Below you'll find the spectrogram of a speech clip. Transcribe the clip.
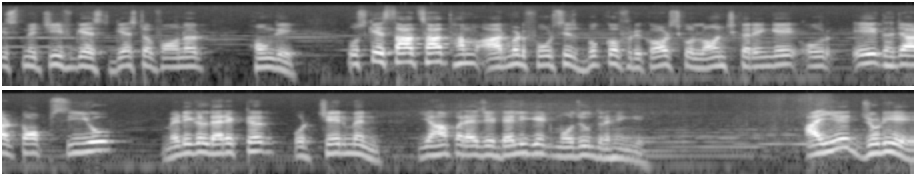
इसमें chief guest guest of honour होंगे। उसके साथ साथ हम armed forces book of records को लॉन्च करेंगे और 1000 टॉप सीईओ मेडिकल डायरेक्टर और चेयरमैन यहाँ पर एज ए डेलीगेट मौजूद रहेंगे। आइए जुड़िए,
